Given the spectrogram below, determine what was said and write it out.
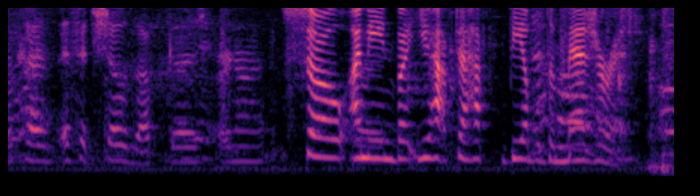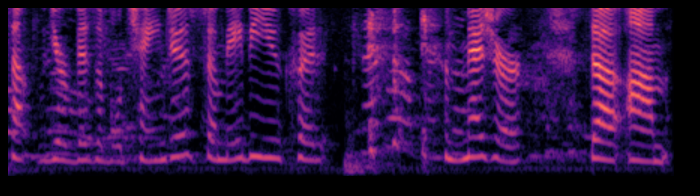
because if it shows up good or not. So, I mean, but you have to have be able to measure it. Some your visible changes. So maybe you could measure the um,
